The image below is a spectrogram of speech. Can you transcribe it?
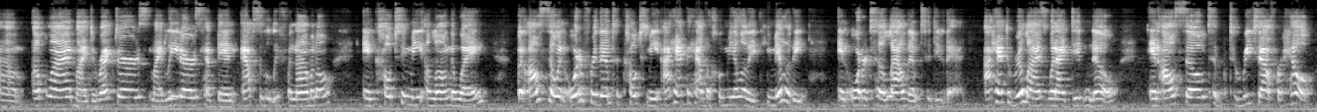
um, upline, my directors, my leaders have been absolutely phenomenal in coaching me along the way. But also, in order for them to coach me, I had to have the humility, humility in order to allow them to do that. I had to realize what I didn't know and also to, to reach out for help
